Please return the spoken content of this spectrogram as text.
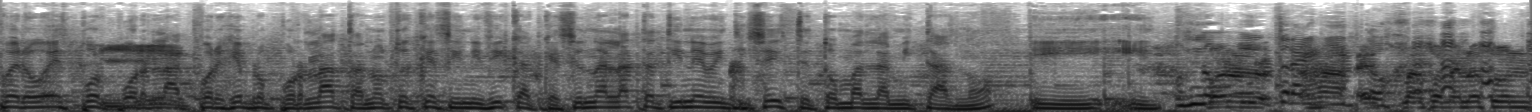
Pero es por, por, la, por ejemplo, por lata, ¿no? Entonces, ¿qué significa? Que si una lata tiene 26, te tomas la mitad, ¿no? Y, y- no Bueno, un ajá, traguito. es más o menos un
